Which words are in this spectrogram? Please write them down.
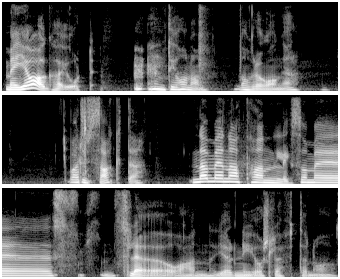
Men jag har gjort det till honom några gånger. Vad har du sagt det? Nej, men att han liksom är slö och han gör nyårslöften och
